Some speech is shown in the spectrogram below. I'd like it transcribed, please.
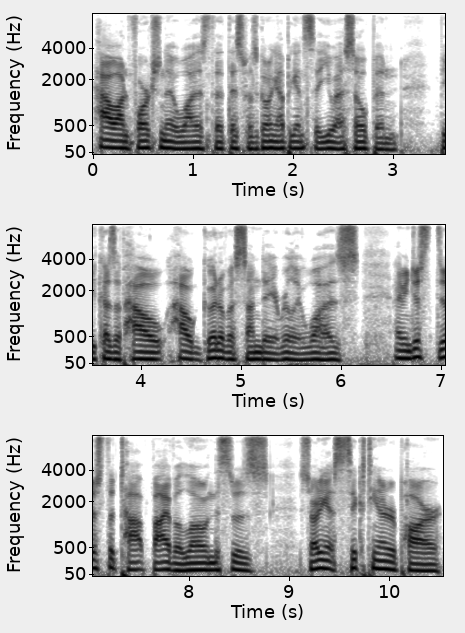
how unfortunate it was that this was going up against the U.S. Open because of how how good of a Sunday it really was. I mean, just just the top five alone. This was starting at 16 under par.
